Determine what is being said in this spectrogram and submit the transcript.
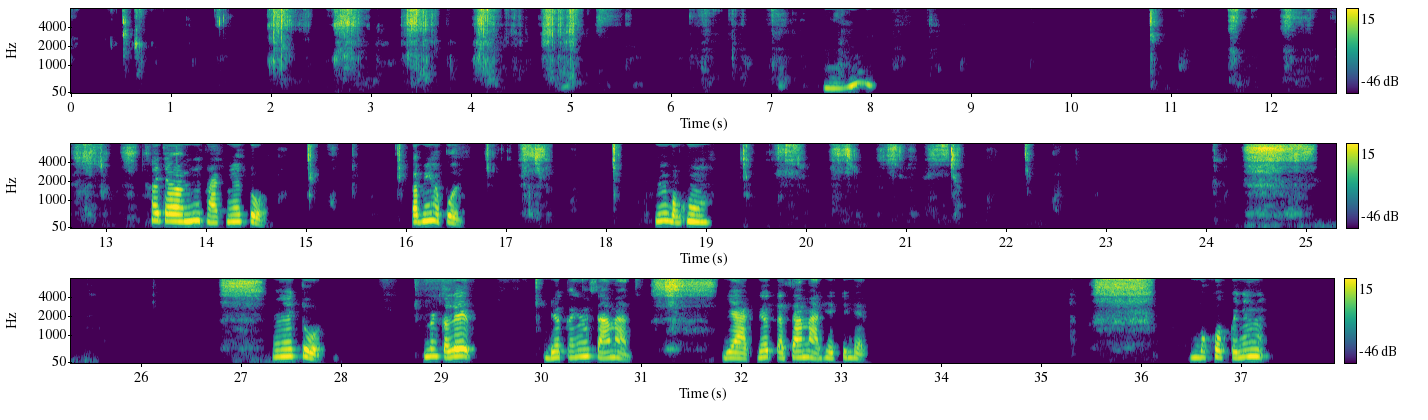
อืมเขาจะว่ามีผักเนื้อตัวก็มีข้าวปุ่นมีบักฮง เนื้อตัวมันก็เลยเด็กก็ยังสามารถ อยากเด็กก็สามารถเฮ็ดกินแด้บ่ครบก็ยัง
